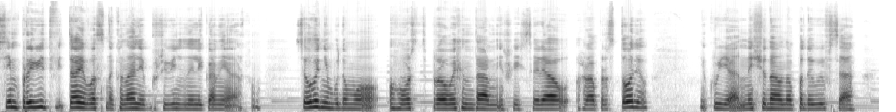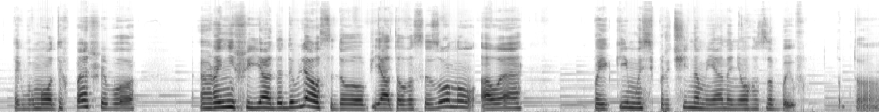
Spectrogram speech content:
Всім привіт! Вітаю вас на каналі Божевільна лікарня Архам. Сьогодні будемо говорити про легендарніший серіал Гра престолів, яку я нещодавно подивився, так би мовити, вперше, бо раніше я додивлявся до п'ятого сезону, але по якимось причинам я на нього забив. Тобто.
